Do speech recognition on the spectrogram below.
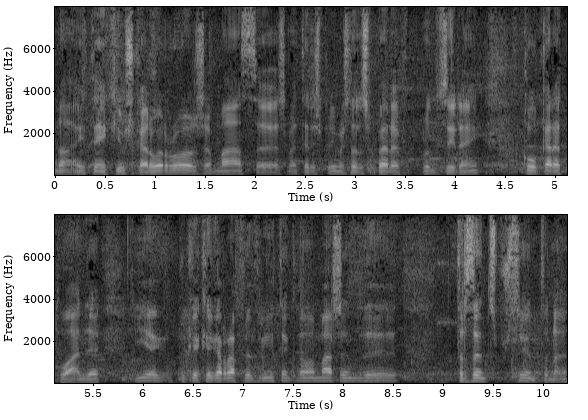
não, é? e tem aqui buscar o arroz, a massa, as matérias-primas todas para produzirem, colocar a toalha. E é, porque é que a garrafa de vinho tem que dar uma margem de 300%, não é?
